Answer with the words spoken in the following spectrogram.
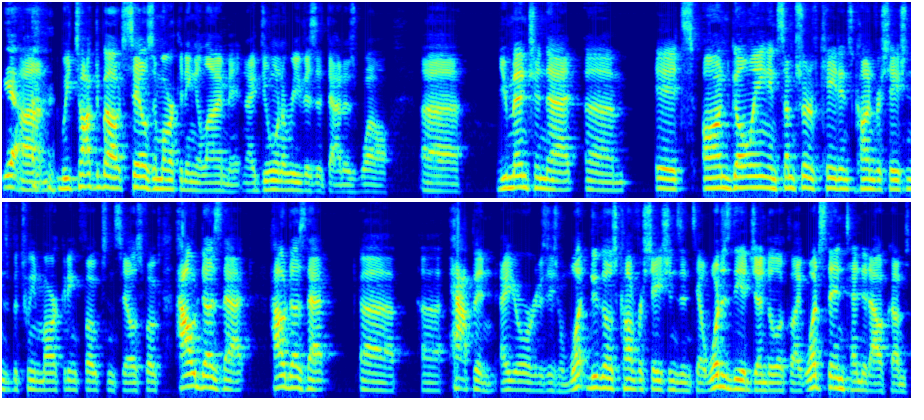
Yeah. Um, we talked about sales and marketing alignment, and I do want to revisit that as well. Uh, you mentioned that um, it's ongoing in some sort of cadence conversations between marketing folks and sales folks. How does that? How does that uh, happen at your organization? What do those conversations entail? What does the agenda look like? What's the intended outcomes?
